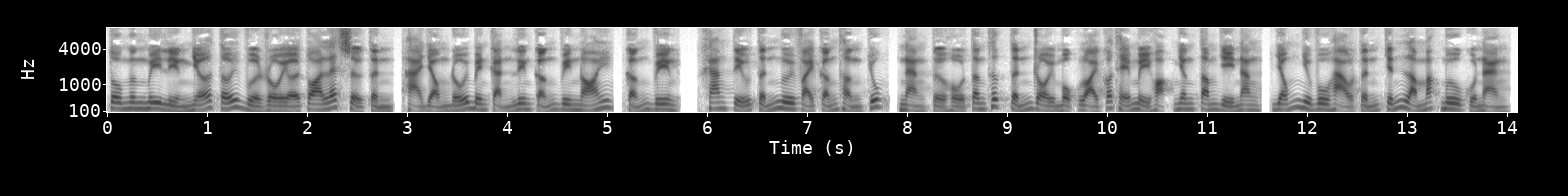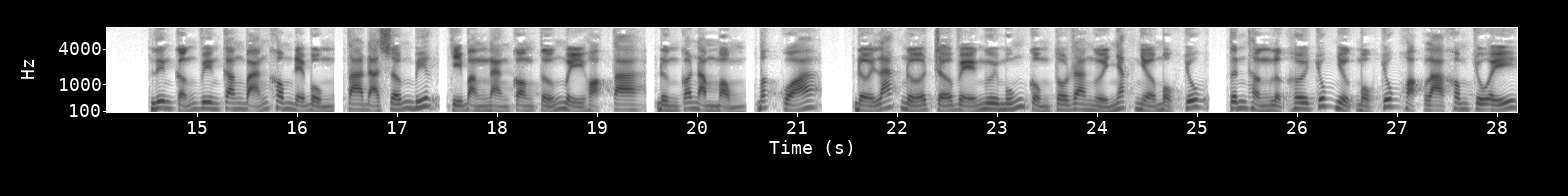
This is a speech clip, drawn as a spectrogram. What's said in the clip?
Tô Ngân Mi liền nhớ tới vừa rồi ở toilet sự tình, hạ giọng đối bên cạnh Liên Cẩn Viên nói, Cẩn Viên, Khang Tiểu Tĩnh ngươi phải cẩn thận chút, nàng tự hồ tân thức tỉnh rồi một loại có thể mị hoặc nhân tâm dị năng, giống như Vu Hạo Tĩnh chính là mắc mưu của nàng. Liên Cẩn Viên căn bản không để bụng, ta đã sớm biết, chỉ bằng nàng còn tưởng mị hoặc ta, đừng có nằm mộng, bất quá, Đợi lát nữa trở về ngươi muốn cùng tôi ra người nhắc nhở một chút, tinh thần lực hơi chút nhược một chút hoặc là không chú ý,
